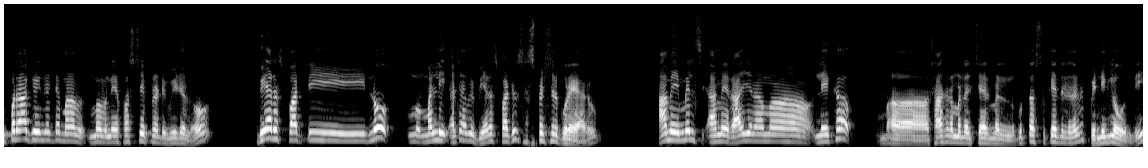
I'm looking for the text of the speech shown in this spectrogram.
ఇప్పటిదాకా ఏంటంటే మనం నేను ఫస్ట్ చెప్పినట్టు వీడియోలో బీఆర్ఎస్ పార్టీలో మళ్ళీ అంటే ఆమె బీఆర్ఎస్ పార్టీ సస్పెన్షన్ గురయ్యారు. ఆమె ఎమ్మెల్సీ ఆమె రాజీనామా లేఖ శాసనమండలి చైర్మన్ గుత్తా సుఖేంద్ర దగ్గర పెండింగ్లో ఉంది.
